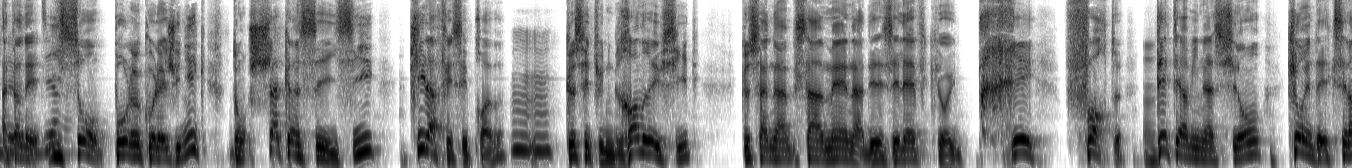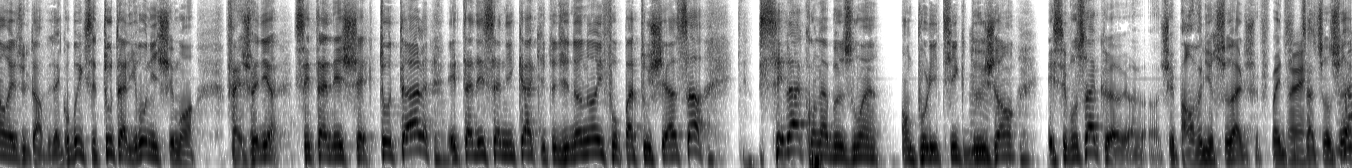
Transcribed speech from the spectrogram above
de- attendez, de ils sont pour le collège unique, dont chacun sait ici qu'il a fait ses preuves, Mm, mm. que c'est une grande réussite, que ça, ça amène à des élèves qui ont une très forte Hum. détermination, qui ont d'excellents résultats. Vous avez compris que c'est tout à l'ironie chez moi. Enfin, je veux dire, c'est un échec total, et t'as des syndicats qui te disent non, non, il faut pas toucher à ça. C'est là qu'on a besoin en politique de Mm. gens, et c'est pour ça que, euh, je vais pas revenir sur elle, je fais pas une Ouais. fixation sur elle.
